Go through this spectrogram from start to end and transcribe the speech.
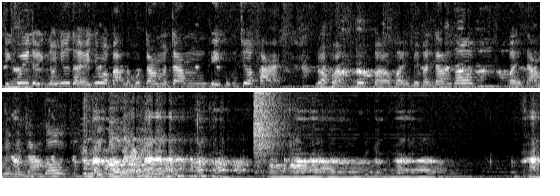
Thì quy định nó như thế nhưng mà bảo là 100% thì cũng chưa phải. Nó khoảng được ờ, 70% thôi 7 80% thôi. Nói chung là cơ bản là đã nắm hết rồi. Còn ờ, chỉ cần ờ, thực hành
